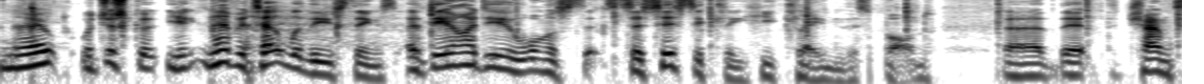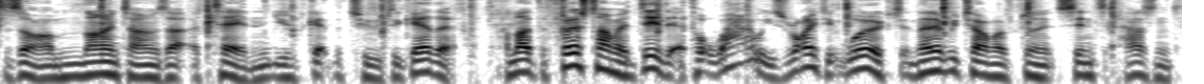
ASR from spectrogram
No. Well, just go, you never tell with these things. Uh, the idea was that statistically, he claimed this bod. Uh, the, the, chances are nine times out of ten you'd get the two together. And like the first time I did it, I thought, wow, he's right, it worked. And then every time I've done it since, it hasn't.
